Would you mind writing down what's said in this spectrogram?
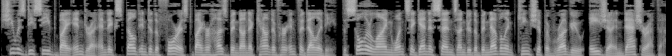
She was deceived by Indra and expelled into the forest by her husband on account of her infidelity. The solar line once again ascends under the benevolent kingship of Raghu, Asia, and Dasharatha.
